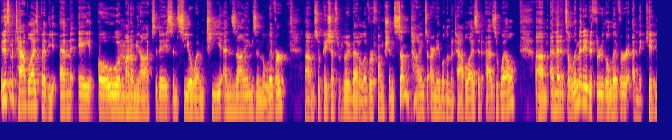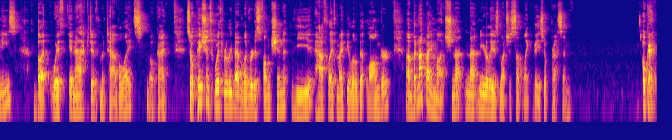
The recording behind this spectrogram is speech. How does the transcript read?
It is metabolized by the MAO monoamine oxidase and COMT enzymes in the liver. Um, so patients with really bad liver function sometimes aren't able to metabolize it as well. Um, and then it's eliminated through the liver and the kidneys, but with inactive metabolites. Okay. So patients with really bad liver dysfunction, the half-life might be a little bit longer, um, but not by much, not, not nearly as much as something like vasopressin. Okay,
